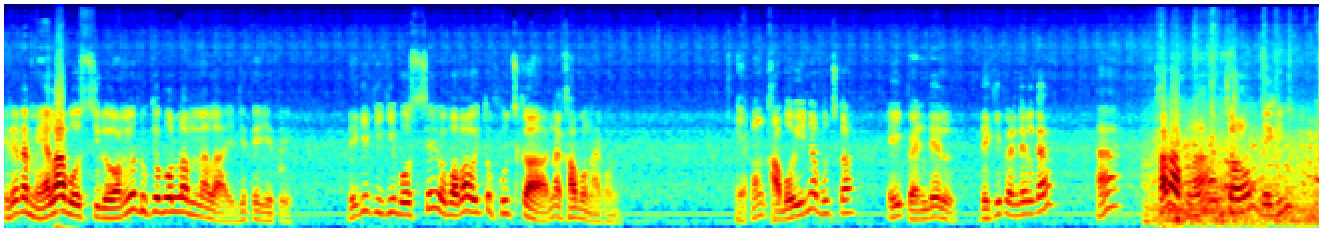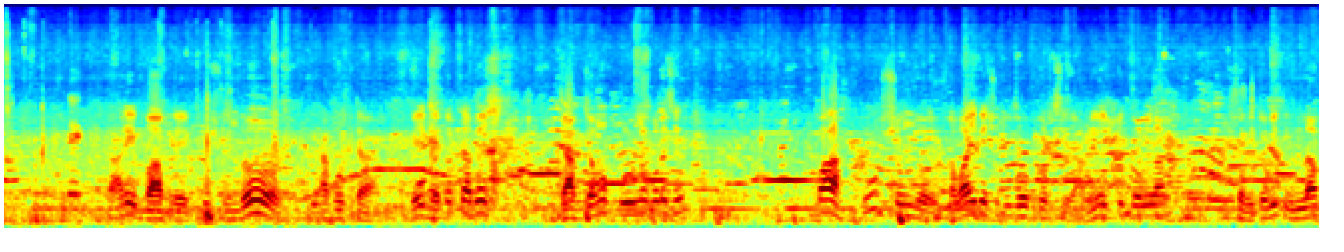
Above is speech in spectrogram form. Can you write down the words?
এটা একটা মেলা বসছিল, আমিও ঢুকে পড়লাম মেলায় যেতে যেতে। দেখি কি কি বসছে। ও বাবা, ওই তো ফুচকা। না, খাব না এখন। এখন খাবোই না ফুচকা। এই প্যান্ডেল, দেখি প্যান্ডেলটা। হ্যাঁ? খারাপ না? চলো, দেখি। আরে বাপরে, কি সুন্দর ঠাকুরটা। এই ভেতরটা বেশ জাঁকজমক পূর্ণ করেছে। বাহ, খুব সুন্দর। সবাই বেশ উপভোগ করছে। আমিও একটু করলাম, ছবি টবি তুললাম।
